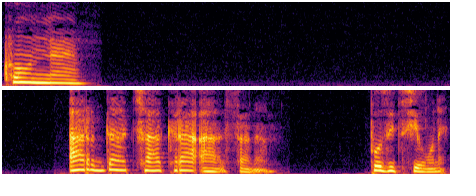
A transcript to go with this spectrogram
con Ardha Chakra Asana, posizione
